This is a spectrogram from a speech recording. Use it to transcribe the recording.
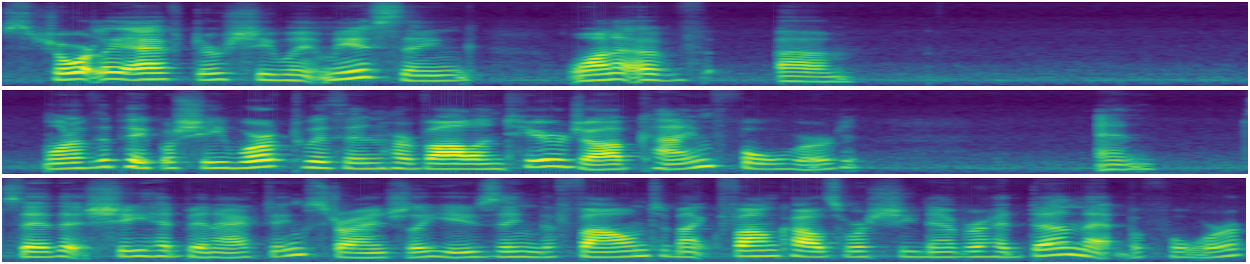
shortly after she went missing, one of um, one of the people she worked with in her volunteer job came forward and said that she had been acting strangely, using the phone to make phone calls where she never had done that before,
